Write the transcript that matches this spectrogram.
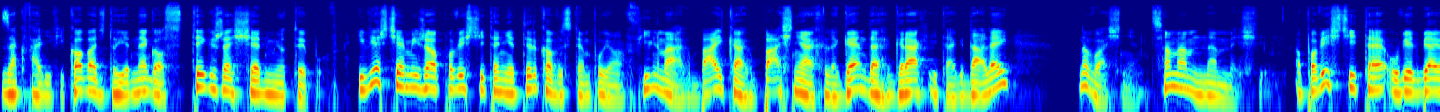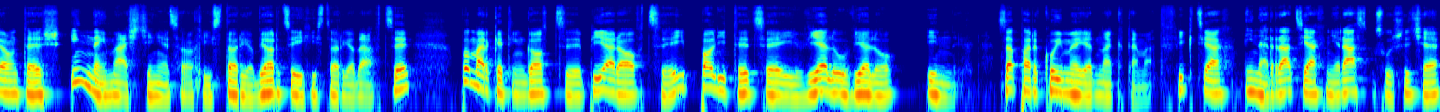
zakwalifikować do jednego z tychże siedmiu typów. I wierzcie mi, że opowieści te nie tylko występują w filmach, bajkach, baśniach, legendach, grach itd. Tak no właśnie, co mam na myśli? Opowieści te uwielbiają też innej maści nieco historiobiorcy i historiodawcy, bo marketingowcy, PR-owcy i politycy i wielu, wielu innych. Zaparkujmy jednak temat. W fikcjach i narracjach nieraz usłyszycie,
